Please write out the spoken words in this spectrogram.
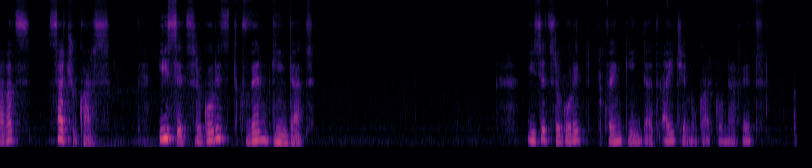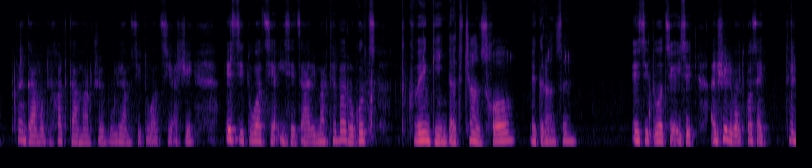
რაღაც საჩუქარს. ისეც როგორიც თქვენ გინდათ. ისეც როგორიც თქვენ გინდათ. აი ჩემო კარგო ნახეთ. თქვენ გამოდიხართ გამარჯვებული ამ სიტუაციაში. ეს სიტუაცია ისე წარიმართება, როგორც თქვენ გინდათ, ჩანს ხო ეკრანზე? ეს სიტუაცია ისე აი შეიძლება ითქვას აი თელ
